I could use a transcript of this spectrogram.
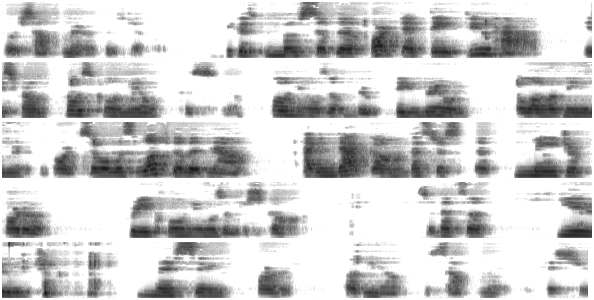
for South America in general. Because most of the art that they do have is from post-colonial, because you know, colonialism, they ruined a lot of Native American art. So what was left of it now having that gone, that's just a major part of pre-colonialism just gone. So that's a huge missing part of, you know, the South American history.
